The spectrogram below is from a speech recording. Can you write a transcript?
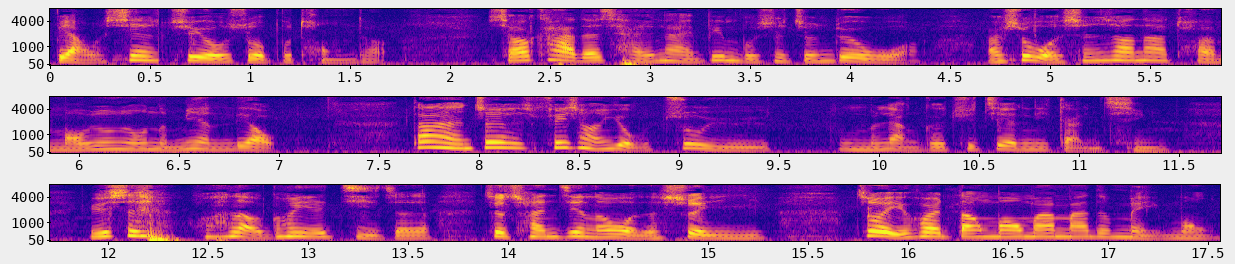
表现是有所不同的。小卡的采奶并不是针对我，而是我身上那团毛茸茸的面料。当然，这非常有助于我们两个去建立感情。于是，我老公也挤着就穿进了我的睡衣，做一会儿当猫妈妈的美梦。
